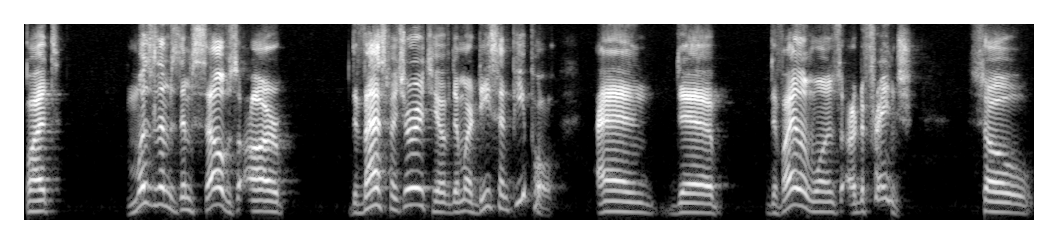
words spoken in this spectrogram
but Muslims themselves are the vast majority of them are decent people, and the the violent ones are the fringe. So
